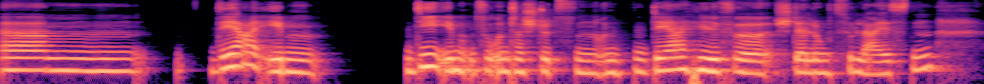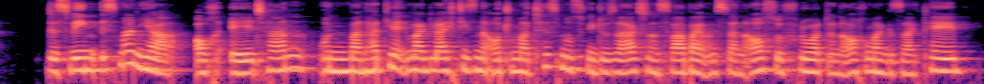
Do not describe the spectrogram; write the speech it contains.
ähm, der eben, die eben zu unterstützen und der Hilfestellung zu leisten. Deswegen ist man ja auch Eltern und man hat ja immer gleich diesen Automatismus, wie du sagst, und das war bei uns dann auch so. Flo hat dann auch immer gesagt, hey,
